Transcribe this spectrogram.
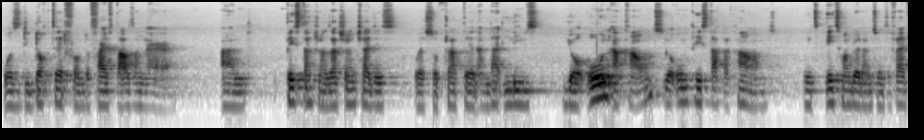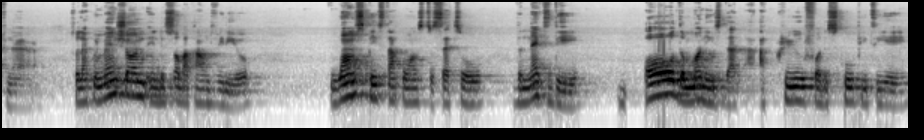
was deducted from the 5000 naira and Paystack transaction charges were subtracted and that leaves your own account, your own Paystack account with 825 naira. So like we mentioned in the sub account video, once Paystack wants to settle the next day, all the monies that accrue for the school PTA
